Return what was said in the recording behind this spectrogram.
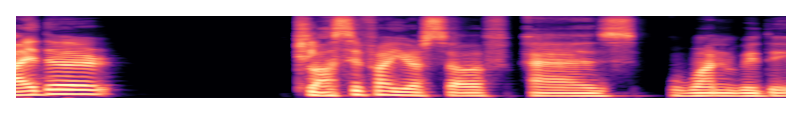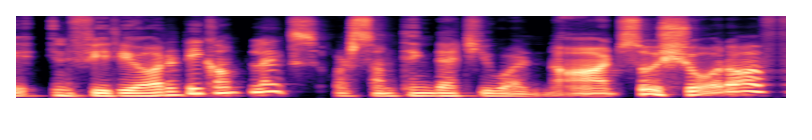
either classify yourself as one with an inferiority complex or something that you are not so sure of,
